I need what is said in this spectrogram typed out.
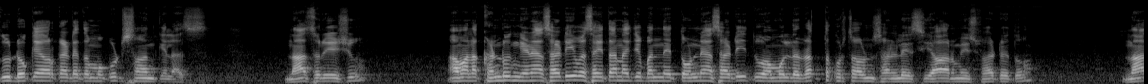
तू डोक्यावर काट्याचा मुकुट सहन केलास. ना येशू. आम्हाला खंडून घेण्यासाठी व सैतानाचे बंधने तोडण्यासाठी तू अमूल्य रक्त खुर्चावून सांडलेस यावर मी विश्वास ठेवतो. ना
